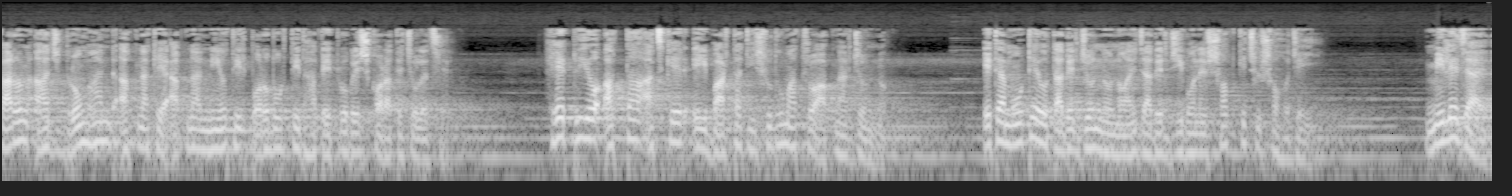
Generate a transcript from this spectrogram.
কারণ আজ ব্রহ্মাণ্ড আপনাকে আপনার নিয়তির পরবর্তী ধাপে প্রবেশ করাতে চলেছে। হে প্রিয় আত্মা, আজকের এই বার্তাটি শুধুমাত্র আপনার জন্য। এটা মোটেও তাদের জন্য নয়, যাদের জীবনের সবকিছু সহজেই মিলে যায়।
